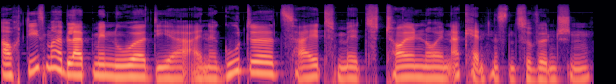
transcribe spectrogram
Auch diesmal bleibt mir nur, dir eine gute Zeit mit tollen neuen Erkenntnissen zu wünschen.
